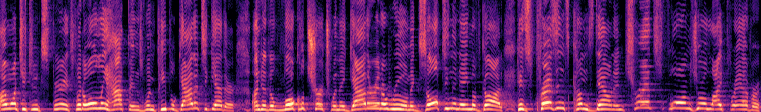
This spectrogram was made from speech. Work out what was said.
I want you to experience what only happens when people gather together under the local church, when they gather in a room exalting the name of God. His presence comes down and transforms your life forever.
